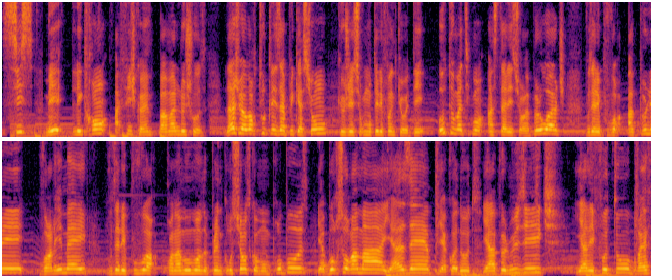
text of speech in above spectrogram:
6, mais l'écran affiche quand même pas mal de choses. Là, je vais avoir toutes les applications que j'ai sur mon téléphone qui ont été automatiquement installées sur l'Apple Watch. Vous allez pouvoir appeler, voir les mails, vous allez pouvoir prendre un moment de pleine conscience comme on me propose. Il y a Boursorama, il y a Zep, il y a quoi d'autre? Il y a Apple Music, il y a les photos, bref,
